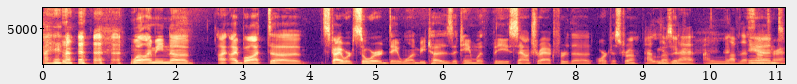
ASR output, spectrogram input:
Well, I mean, uh, I, I bought uh, Skyward Sword day one because it came with the soundtrack for the orchestra. I love music. that. I love that And- soundtrack.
